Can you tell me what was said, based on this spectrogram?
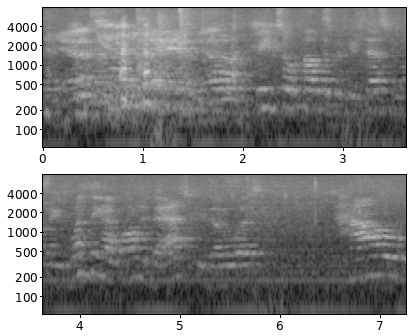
today. And uh, being so public with your testimony. One thing I wanted to ask you though was how,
